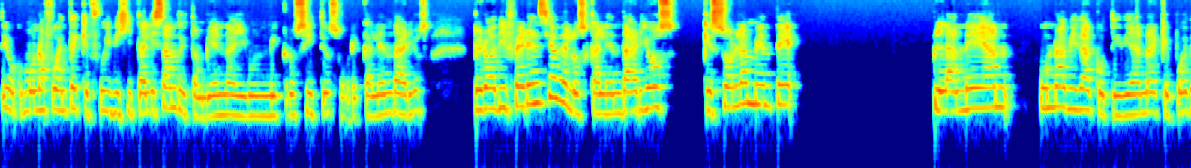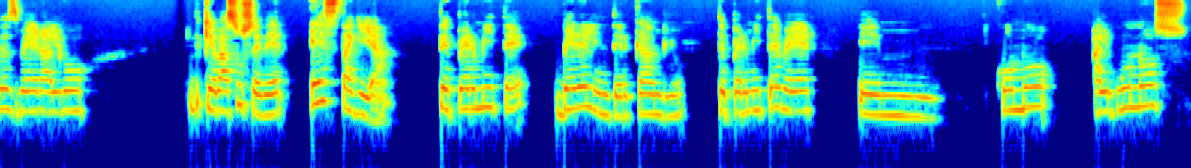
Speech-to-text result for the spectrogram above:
digo, como una fuente que fui digitalizando y también hay un micrositio sobre calendarios, pero a diferencia de los calendarios que solamente planean una vida cotidiana, que puedes ver algo que va a suceder, esta guía te permite ver el intercambio, te permite ver em, cómo algunos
